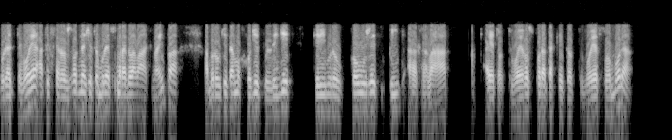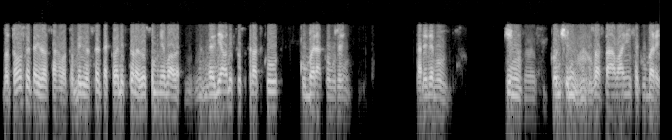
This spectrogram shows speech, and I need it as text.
bude tvoje a ty se rozhodne, že to bude smradlavá knajpa a budou ti tam chodit lidi, kteří budou kouřit, pít a řvát, a je to tvoje hospoda, tak je to tvoje svoboda. Do toho se tady zasahlo. To bych zase takhle bych to nezosobňoval. Nedělal bych tu zkratku Kubera kouření. Tady nebo tím končím zastávání se Kubery.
